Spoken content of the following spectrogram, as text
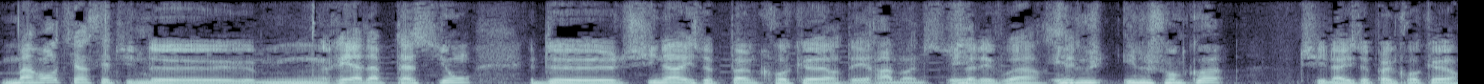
marrant, tiens, c'est une euh, hum, réadaptation de China is the Punk Rocker des Ramones. Vous allez voir. et nous- il nous chante quoi? China is the Punk Rocker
